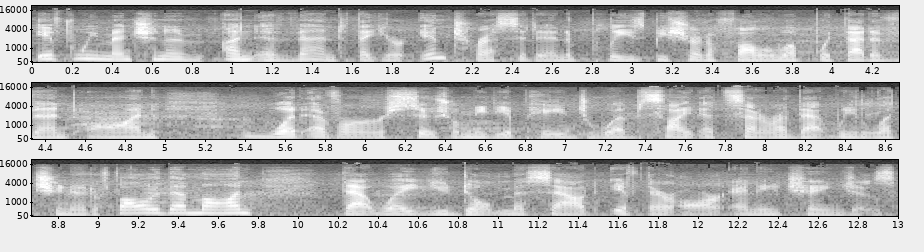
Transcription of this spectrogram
If we mention a, an event that you're interested in, please be sure to follow up with that event on whatever social media page, website, etc., that we let you know to follow them on. That way, you don't miss out if there are any changes.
